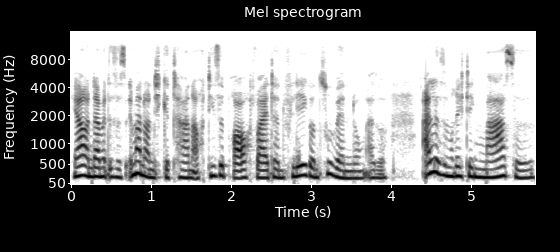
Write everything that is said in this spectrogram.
Ja, und damit ist es immer noch nicht getan. Auch diese braucht weiterhin Pflege und Zuwendung. Also alles im richtigen Maße.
